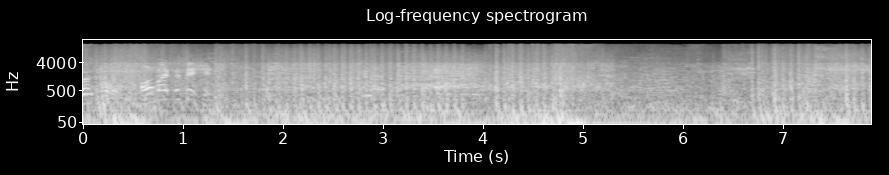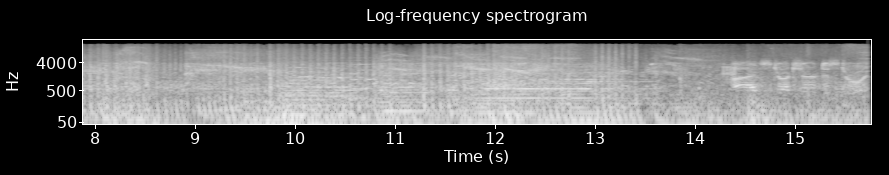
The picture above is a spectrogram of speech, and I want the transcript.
Front hole. On my position. Live structure destroyed.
